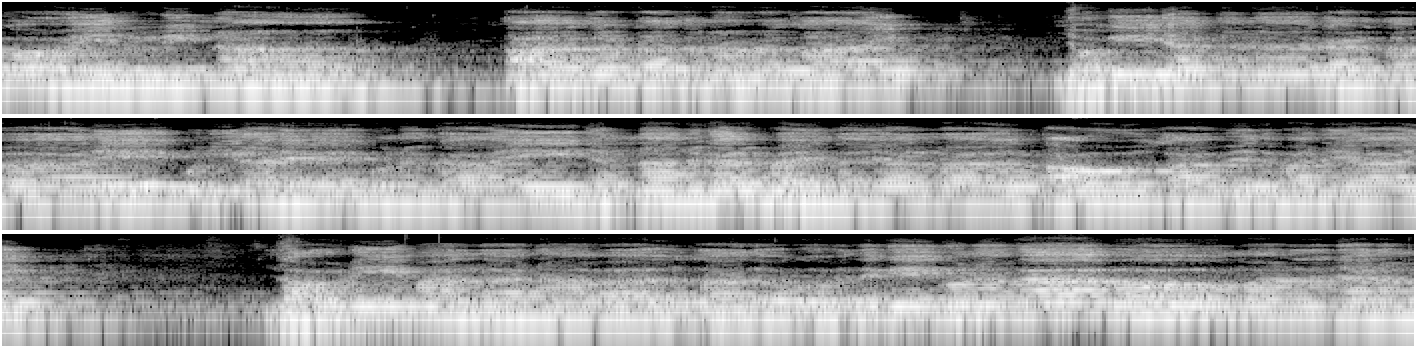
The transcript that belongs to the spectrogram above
ਕੋਈ ਲੀਨਾ ਤਾਰਤ ਕਸਨ ਵਸਾਈ ਜੋਗੀ ਜਤਨ ਕਰਤ ਹਾਰੇ ਗੁਣੀ ਰਹੇ ਗੁਣ ਗਾਈ ਜਨਨ ਕਰ ਭੈ ਦਇਆਲਾ, ਤਾਉ ਸਾਬਿਦ ਬਨ ਆਈ। ਗੌੜੀ ਮਹਲਾ ਨਾਵਾ, ਸਾਧੂ ਗੋਬਿੰਦ ਕੇ ਗੁਣ ਗਾਵੋ। ਮਨ ਜਨਮ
